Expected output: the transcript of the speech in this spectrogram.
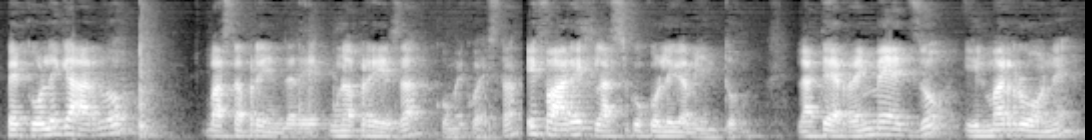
per collegarlo basta prendere una presa come questa e fare il classico collegamento. La terra in mezzo, il marrone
